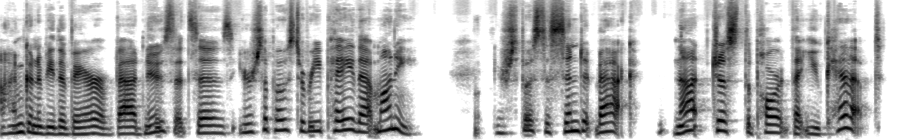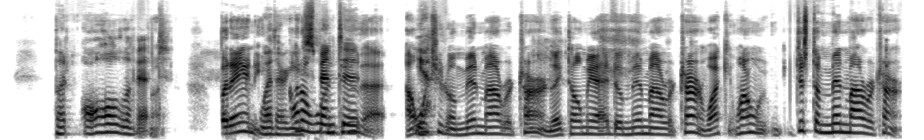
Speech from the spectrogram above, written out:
I'm going to be the bearer of bad news that says you're supposed to repay that money. You're supposed to send it back, not just the part that you kept, but all of it. Right. But Annie, Whether I you don't want spent to do it- that. I want you to amend my return. They told me I had to amend my return. Why can't? Why don't we just amend my return?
